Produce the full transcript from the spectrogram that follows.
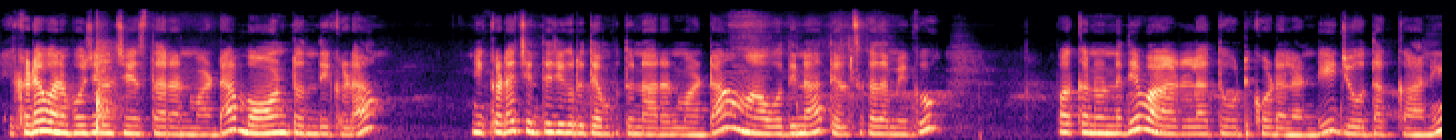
ఇక్కడే వనభోజనాలు చేస్తారనమాట బాగుంటుంది ఇక్కడ ఇక్కడ చింత చిగురు తెంపుతున్నారనమాట మా వదిన తెలుసు కదా మీకు పక్కన ఉన్నది వాళ్ళ తోటి కోడలండి జ్యోతక్క అని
